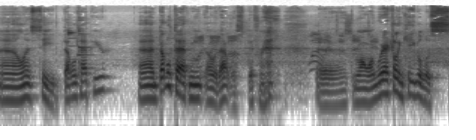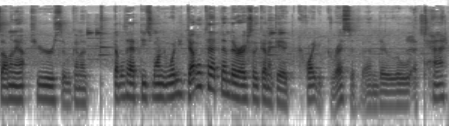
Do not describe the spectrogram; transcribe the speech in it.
Uh, let's see. Double tap here. Uh, double tap me. Oh, that was different. uh, the wrong one. We're actually capable of summon out here, so we're gonna double tap these one. When you double tap them, they're actually gonna get quite aggressive, and they will attack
